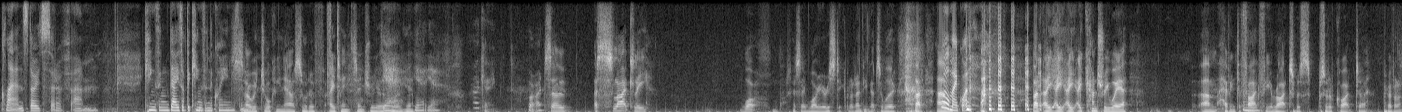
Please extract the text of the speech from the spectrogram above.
clans, those sort of um, kings and days of the kings and the queens. So we're talking now sort of 18th century. Yeah, or- yeah, yeah, Okay. All right. So a slightly war. I was going to say warrioristic, but I don't think that's a word. But um, we'll make one. but a, a, a, a country where um, having to fight Mm. for your rights was sort of quite uh, prevalent.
